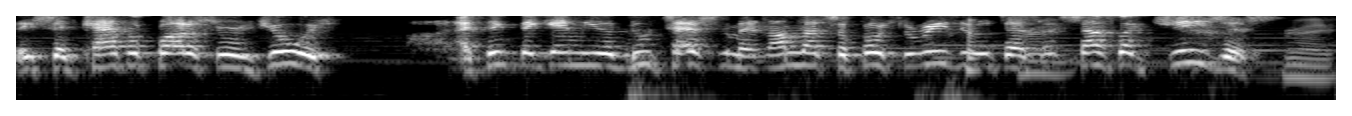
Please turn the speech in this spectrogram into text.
They said Catholic, Protestant, or Jewish. I think they gave me the New Testament, and I'm not supposed to read the New Testament. right. It sounds like Jesus. Right.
